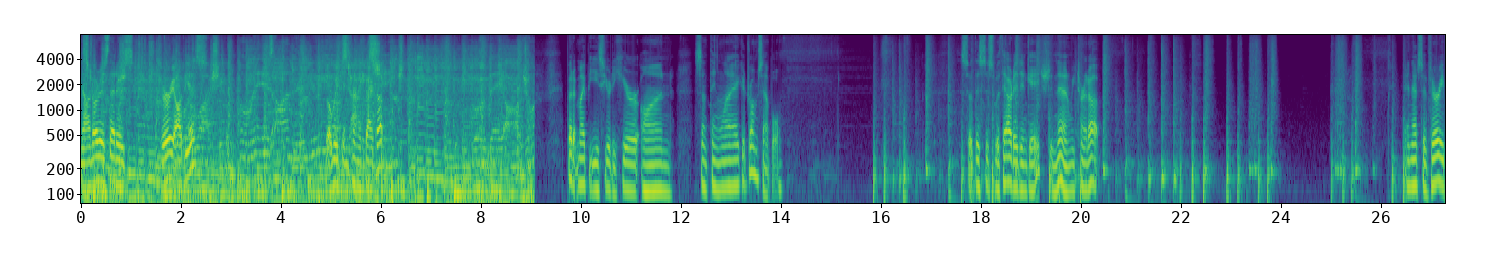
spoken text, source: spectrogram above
Now notice that is very obvious, but we can turn it back up. But it might be easier to hear on something like a drum sample. So this is without it engaged, and then we turn it up. And that's a very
